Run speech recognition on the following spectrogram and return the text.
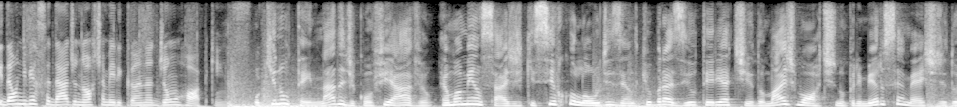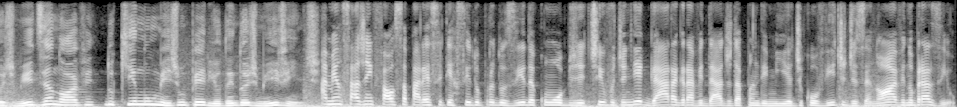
e da Universidade Norte-Americana John Hopkins. O que não tem nada de confiável é uma mensagem que circulou dizendo que o Brasil teria tido mais mortes no primeiro semestre de 2019 do que no mesmo período em 2020. A mensagem falsa parece ter sido produzida com o objetivo de negar a gravidade da pandemia de Covid-19 no Brasil.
